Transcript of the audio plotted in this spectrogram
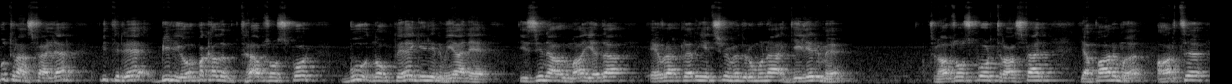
bu transferler bitirebiliyor. Bakalım Trabzonspor bu noktaya gelir mi? Yani izin alma ya da evrakların yetişmeme durumuna gelir mi? Trabzonspor transfer yapar mı? Artı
